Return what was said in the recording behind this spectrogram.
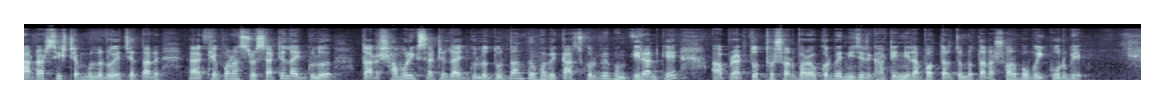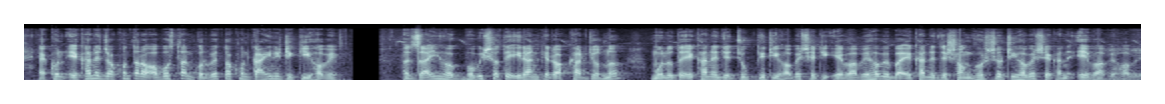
রাডার সিস্টেমগুলো রয়েছে, তার ক্ষেপণাস্ত্র স্যাটেলাইটগুলো, তার সামরিক স্যাটেলাইটগুলো দুর্দান্তভাবে কাজ করবে এবং ইরানকে আপনার তথ্য সরবরাহ করবে, নিজের ঘাঁটির নিরাপত্তার জন্য তারা সর্ববই করবে। এখন এখানে যখন তারা অবস্থান করবে, তখন কাহিনীটি কী হবে? যাই হোক, ভবিষ্যতে ইরানকে রক্ষার জন্য মূলত এখানে যে চুক্তিটি হবে, সেটি এভাবে হবে বা এখানে যে সংঘর্ষটি হবে, সেখানে এভাবে হবে।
